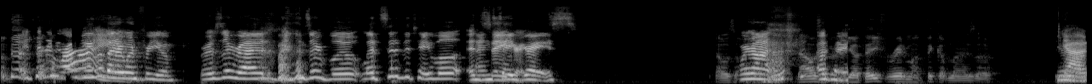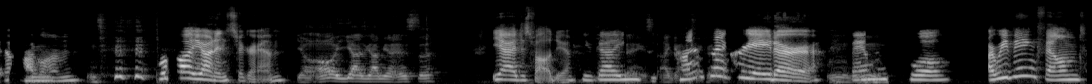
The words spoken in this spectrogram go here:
of It didn't pickup? we have a better one for you. Roses are red, violets are blue. Let's sit at the table and, And say, say grace. grace. That was We're not- That was okay. Yo, thank you for rating my pickup lines though. Yeah, You're no problem. We'll follow you on Instagram. Yo, oh, you guys got me on Insta. Yeah, I just followed you. You gotta Yeah, use got you. fam. Content creator. Mhm. family cool. Are we being filmed?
